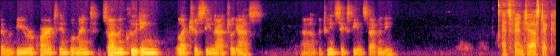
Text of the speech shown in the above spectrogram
that would be required to implement. So I'm including electricity, natural gas, uh, between 60 and 70. That's fantastic.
